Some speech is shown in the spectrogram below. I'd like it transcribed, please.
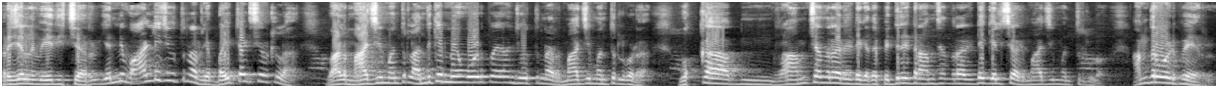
ప్రజలను వేధించారు ఇవన్నీ వాళ్ళే చెబుతున్నారు. బయట చెబుతున్నా. వాళ్ళ మాజీ మంత్రులు అందుకే మేము ఓడిపోయామని చెబుతున్నారు మాజీ మంత్రులు కూడా. ఒక్క రామచంద్రారెడ్డి కదా పెద్దిరెడ్డి రామచంద్రారెడ్డి గెలిచాడు మాజీ మంత్రుల్లో. అందరూ ఓడిపోయారు.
